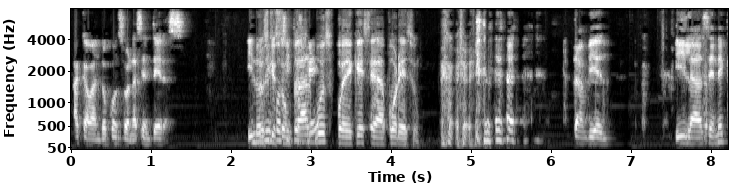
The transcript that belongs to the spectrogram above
acabando con zonas enteras. Y los, que son calvos puede que sea por eso. También. Y las NK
